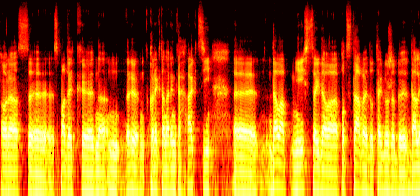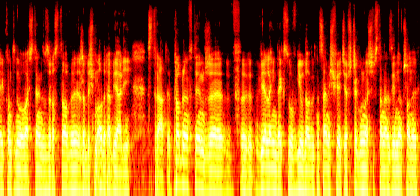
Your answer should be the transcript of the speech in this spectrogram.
oraz e, spadek e, na, e, korekta na rynkach akcji dała miejsce i dała podstawę do tego, żeby dalej kontynuować trend wzrostowy, żebyśmy odrabiali straty. Problem w tym, że w, wiele indeksów giełdowych na całym świecie, w szczególności w Stanach Zjednoczonych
